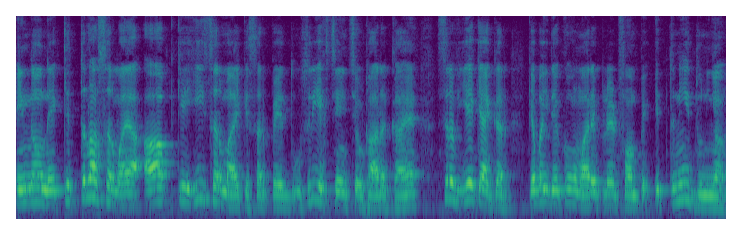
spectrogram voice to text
इन्होंने कितना सरमाया, आपके ही सरमाए के सर पे दूसरी एक्सचेंज से उठा रखा है। सिर्फ़ ये कहकर कि भाई देखो, हमारे प्लेटफॉर्म पे इतनी दुनिया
